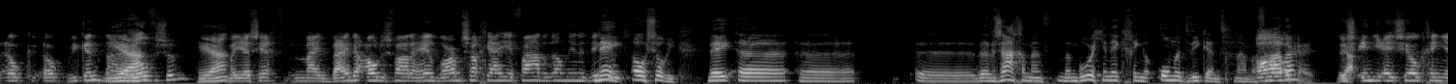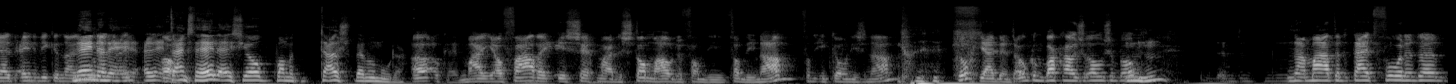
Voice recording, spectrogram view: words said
elk, elk weekend naar Ja. Hilversum. ja. Maar jij zegt, mijn beide ouders waren heel warm. Zag jij je vader dan in het weekend? Nee, oh sorry. Nee, eh, eh, we, zagen, mijn, mijn broertje en ik gingen om het weekend naar mijn Oh, vader. Dus Ja. in die ECO ging jij het ene weekend naar je Nee, nee, moeder? nee. en- eh, Oh. Tijdens de hele ECO kwam ik thuis bij mijn moeder. Ah, Oké, maar jouw vader is zeg maar de stamhouder van die, van die naam, van die iconische naam. Toch? Jij bent ook een bakhuis Rozenboom. Mhm. Naarmate de tijd vorderde,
